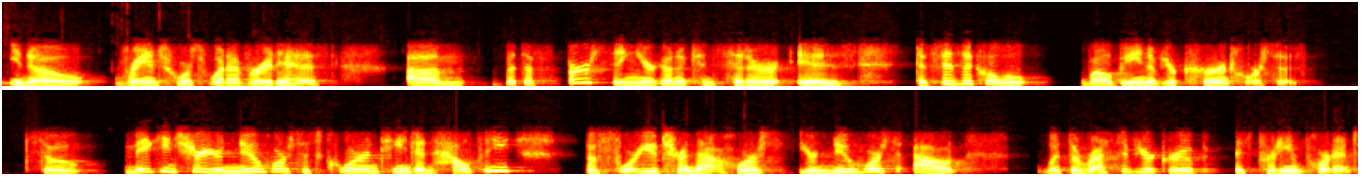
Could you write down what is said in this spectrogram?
you know, ranch horse, whatever it is. Um, but the first thing you're going to consider is the physical well being of your current horses. So making sure your new horse is quarantined and healthy before you turn that horse, your new horse out with the rest of your group is pretty important.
